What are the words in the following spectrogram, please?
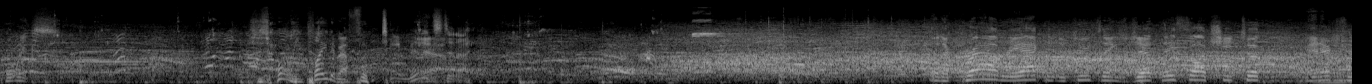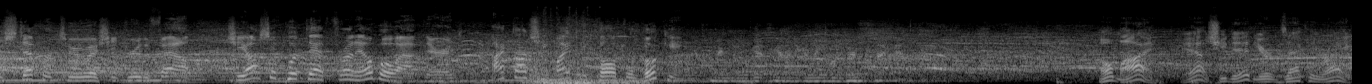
points. She's only played about 14 minutes Yeah. tonight. Well, the crowd reacted to two things, Jeff. They thought she took an extra step or two as she drew the foul. She also put that front elbow out there. and I thought she might be called for hooking. Oh my. Yeah, she did. You're exactly right.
